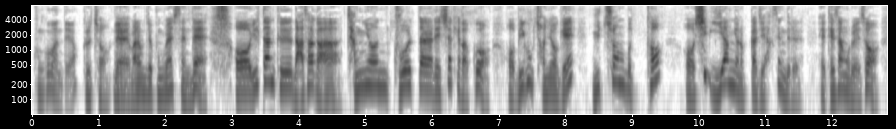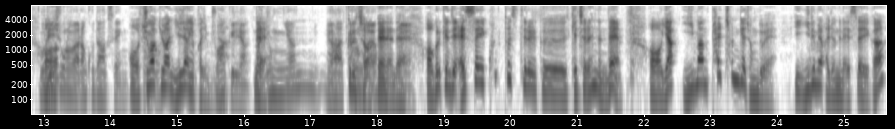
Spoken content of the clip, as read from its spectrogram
궁금한데요? 그렇죠. 네, 네. 많은 분들이 궁금해 하실 텐데, 어, 일단 그 나사가 작년 9월 달에 시작해갖고, 어, 미국 전역에 유치원부터 어, 12학년까지 학생들을 예, 대상으로 해서 우리 어, 식으로 말한 고등학생 어, 중학교 한 1학년까지입니다. 중학교 1학 네. 아, 6년 아, 그렇죠. 네, 네, 네. 어 그렇게 이제 에세이 콘테스트를 그 개최를 했는데 어 약 2만 8천 개 정도의 이 이름에 관련된 에세이가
